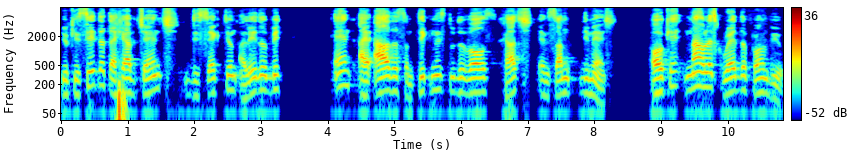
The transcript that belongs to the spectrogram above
You can see that I have changed this section a little bit and I added some thickness to the walls, hatch and some dimensions. Okay, now let's create the front view.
